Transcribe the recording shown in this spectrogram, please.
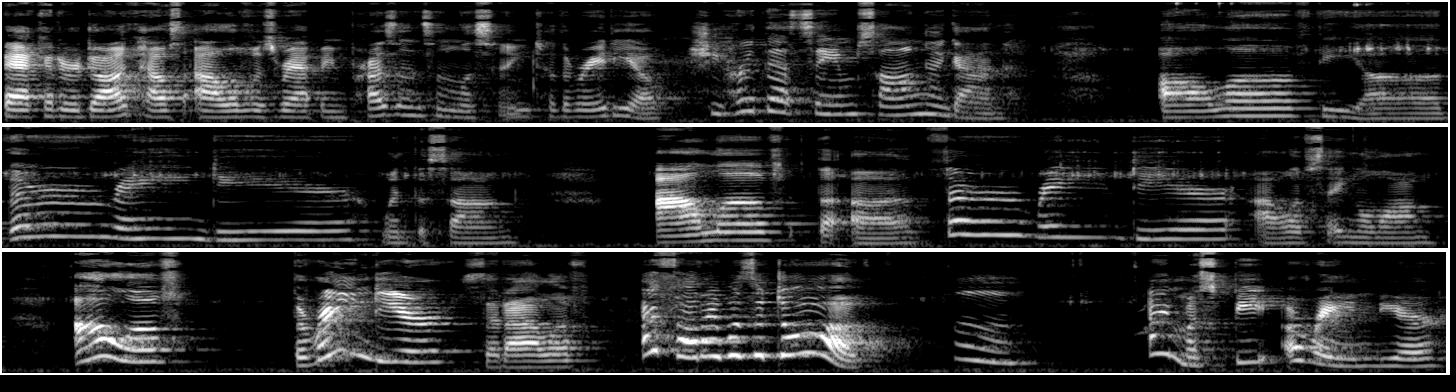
Back at her doghouse, Olive was wrapping presents and listening to the radio. She heard that same song again. All of the other reindeer, went the song. Olive, the other reindeer, Olive sang along. Olive, the reindeer, said Olive. I thought I was a dog. Hmm, I must be a reindeer.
